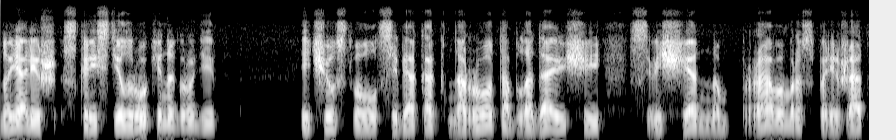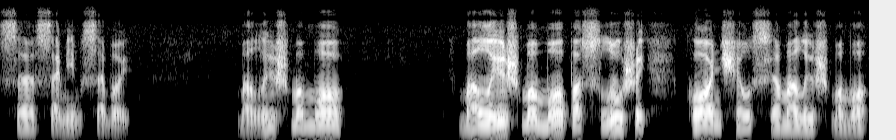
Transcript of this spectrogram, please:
Но я лишь скрестил руки на груди и чувствовал себя как народ, обладающий священным правом распоряжаться самим собой. «Малыш Момо! Малыш Момо, послушай!» Кончился малыш Момо.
